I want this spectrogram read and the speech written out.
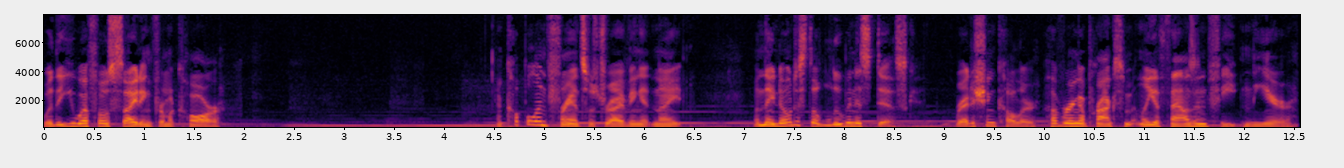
with a UFO sighting from a car. A couple in France was driving at night when they noticed a luminous disk, reddish in color, hovering approximately a thousand feet in the air.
